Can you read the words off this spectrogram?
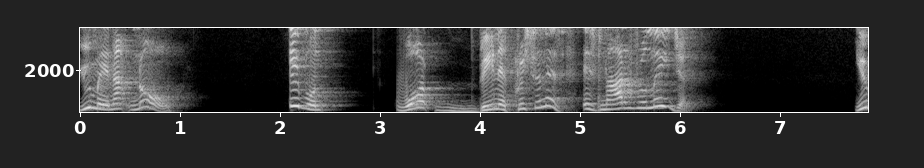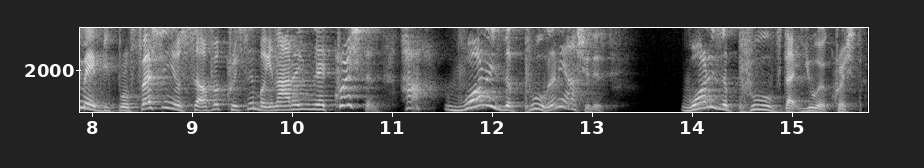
You may not know even what being a Christian is. It's not a religion. You may be professing yourself a Christian, but you're not even a Christian. How, what is the proof? Let me ask you this. What is the proof that you are a Christian?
